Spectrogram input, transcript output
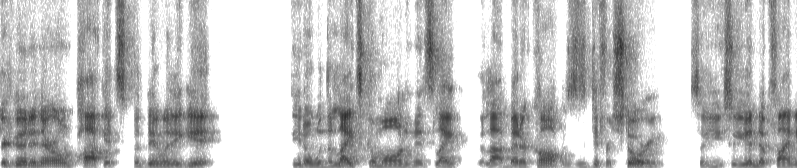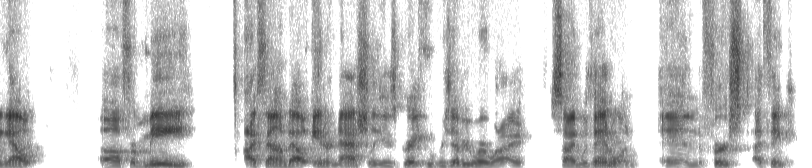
they're, good in their own pockets, but then when they get, you know, when the lights come on and it's like a lot better comp, it's a different story. So you, so you end up finding out. Uh, for me, I found out internationally there's great hoopers everywhere when I signed with AND1. And the first, I think,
